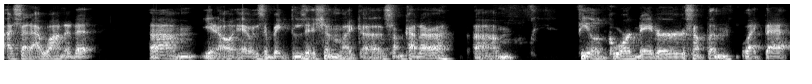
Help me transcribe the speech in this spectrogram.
I said I wanted it. Um, you know, it was a big position, like uh, some kind of um, field coordinator or something like that.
